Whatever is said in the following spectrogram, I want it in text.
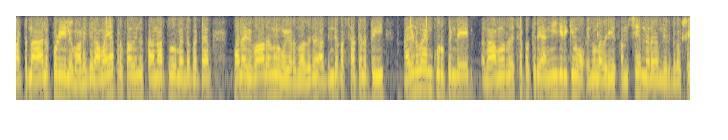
മറ്റൊന്ന് ആലപ്പുഴയിലുമാണ് ഇതിൽ അമയ പ്രസാദിന്റെ സ്ഥാനാർത്ഥിയുമായി ബന്ധപ്പെട്ട പല വിവാദങ്ങളും ഉയർന്നു. അതിന് അതിന്റെ പശ്ചാത്തലത്തിൽ അരുൺമാൻ കുറുപ്പിന്റെ നാമനിർദ്ദേശ പത്രിക അംഗീകരിക്കുമോ എന്നുള്ള വലിയ സംശയം നിലനിന്നിരുന്നു. പക്ഷേ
